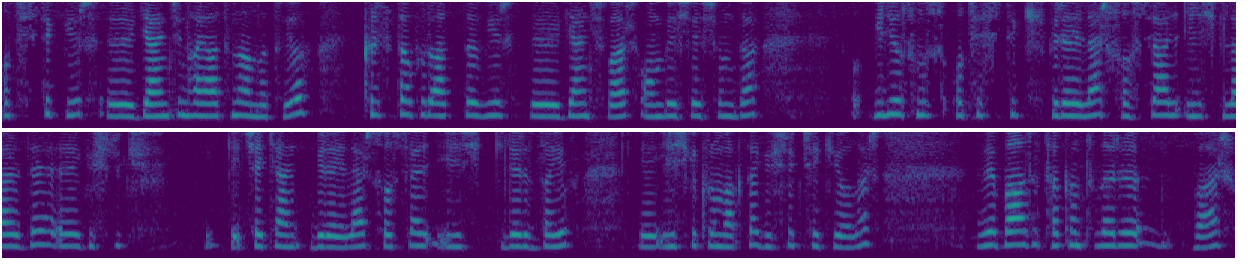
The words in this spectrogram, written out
otistik bir e, gencin hayatını anlatıyor. Christopher adlı bir e, genç var. 15 yaşında. Biliyorsunuz otistik bireyler sosyal ilişkilerde e, güçlük çeken bireyler, sosyal ilişkileri zayıf, e, ilişki kurmakta güçlük çekiyorlar. Ve bazı takıntıları var.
